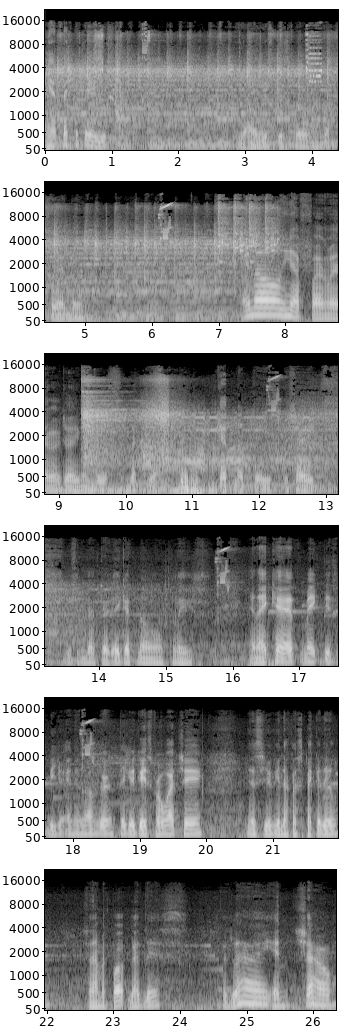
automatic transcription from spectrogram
Yeah, technically I used. Yeah, I used this to not surrender. I know you have fun while joining this, but yeah, get no place besides using that card. I get no place. And I can't make this video any longer. Thank you guys for watching. This is Yugi Lacuspeculum. Salamat po. God bless. Goodbye and ciao.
